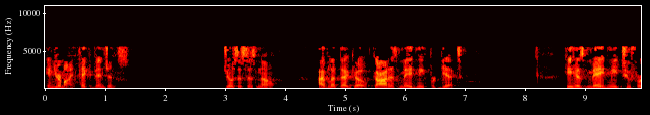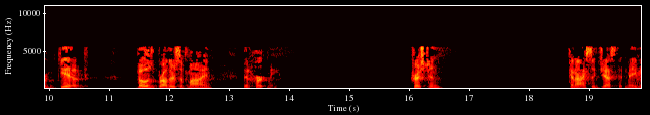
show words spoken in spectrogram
in your mind, take vengeance. Joseph says, no, I've let that go. God has made me forget. He has made me to forgive those brothers of mine that hurt me. Christian, can I suggest that maybe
